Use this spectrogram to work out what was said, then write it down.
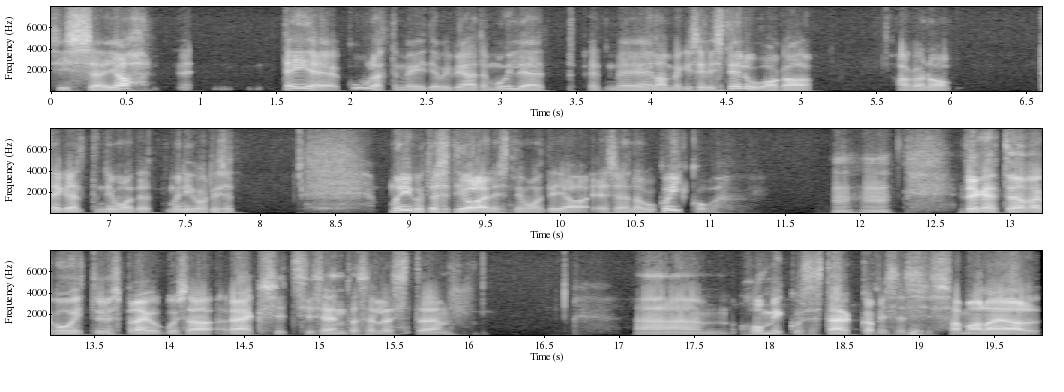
siis äh, jah, teie kuulate meid ja võib jääda mulje, et, et me elamegi sellist elu, aga, aga no tegelikult on niimoodi, et mõnikord lihtsalt, mõnikord lihtsalt ei ole lihtsalt niimoodi ja, ja see on nagu kõikuv mm. -hmm. tegelikult jah, väga huvitav just praegu, kui sa rääkisid siis enda sellest äh, hommikusest ärkamisest, siis samal ajal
